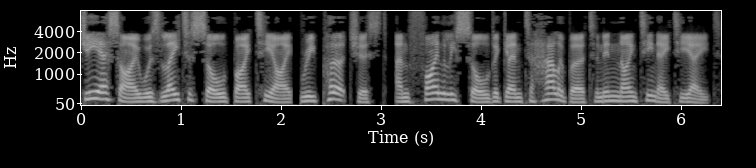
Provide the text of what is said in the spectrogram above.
GSI was later sold by TI, repurchased, and finally sold again to Halliburton in 1988.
